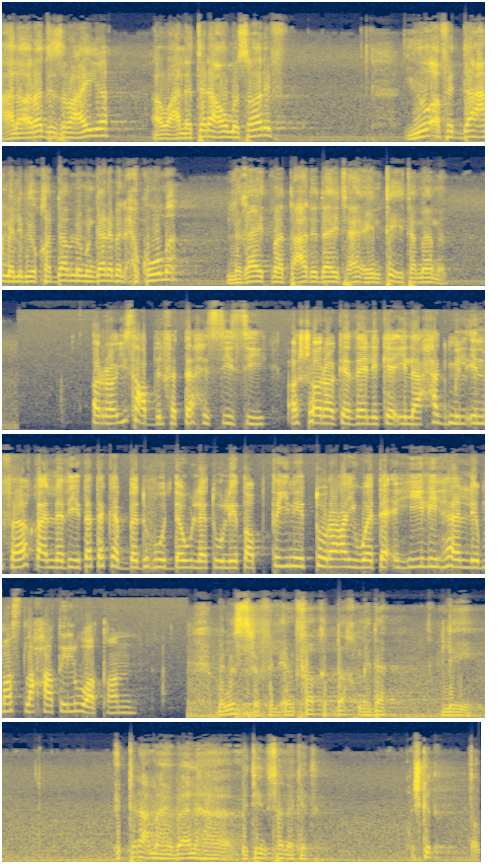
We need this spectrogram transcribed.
على أراضي زراعية أو على ترع ومصارف يقف الدعم اللي بيقدم له من جانب الحكومة لغاية ما التعدي ده ينتهي تماما الرئيس عبد الفتاح السيسي أشار كذلك إلى حجم الإنفاق الذي تتكبده الدولة لتبطين الترع وتأهيلها لمصلحة الوطن بنصرف الإنفاق الضخم ده ليه؟ الترع ما هيبقى لها 200 سنة كده مش كده؟ طب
